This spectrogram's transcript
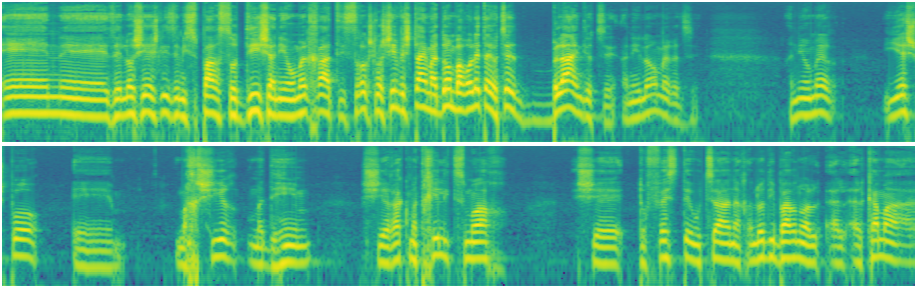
אין, אה, זה לא שיש לי איזה מספר סודי שאני אומר לך, תסרוק 32 אדום ברולטה, יוצא בליינד יוצא. אני לא אומר את זה. אני אומר, יש פה אה, מכשיר מדהים שרק מתחיל לצמוח, שתופס תאוצה, אנחנו לא דיברנו על, על, על כמה,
